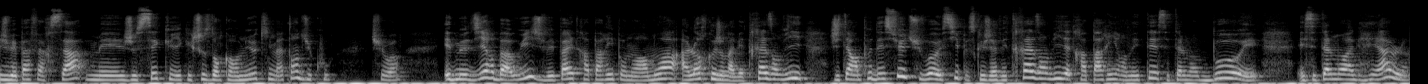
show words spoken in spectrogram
je vais pas faire ça, mais je sais qu'il y a quelque chose d'encore mieux qui m'attend du coup, tu vois et de me dire bah oui je vais pas être à Paris pendant un mois alors que j'en avais très envie. J'étais un peu déçue tu vois aussi parce que j'avais très envie d'être à Paris en été. C'est tellement beau et, c'est tellement agréable.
